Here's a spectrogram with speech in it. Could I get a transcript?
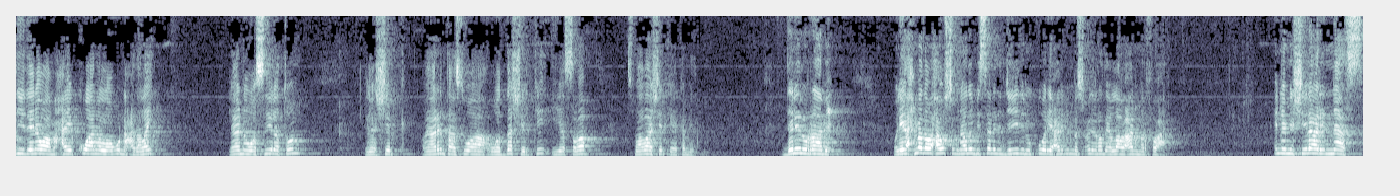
diidayna waa maxay? Kuwaana loogu nacdalay. Lianna wasiilatun ila shirk. Waayo arrintaasi waa wado shirki iyo sabab asbaabaha shirkiga ka mida daliil raabic wali axmeda waxaa usugnaado bisanadin jayidin uu ku wariyay can ibni mascuudin radi allahu canhu marfuuca ina min shiraari الnaas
